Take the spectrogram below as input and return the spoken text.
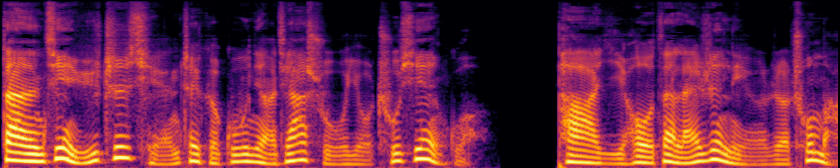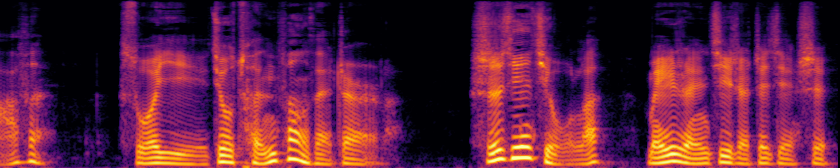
但鉴于之前这个姑娘家属有出现过，怕以后再来认领惹出麻烦，所以就存放在这儿了。时间久了，没人记着这件事。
